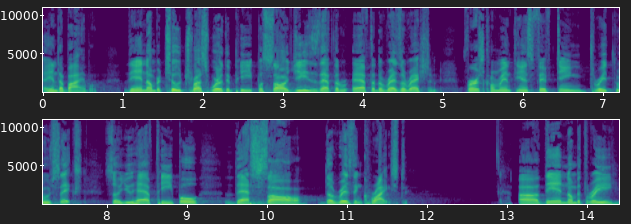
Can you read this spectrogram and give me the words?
in the Bible. Then number two, trustworthy people saw Jesus after, after the resurrection. First Corinthians 15, 3 through 6. So you have people that saw the risen Christ. Uh, then number three,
